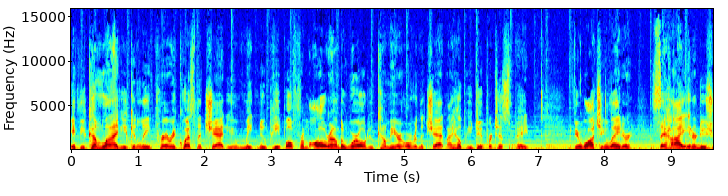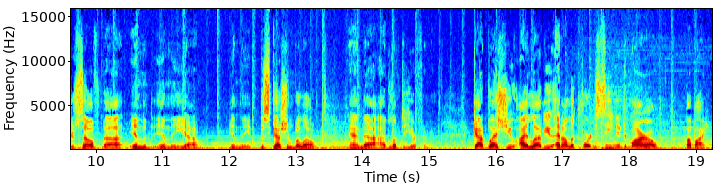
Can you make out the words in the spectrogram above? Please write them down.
If you come live, you can leave prayer requests in the chat. You can meet new people from all around the world who come here over in the chat, and I hope you do participate. If you're watching later, say hi, introduce yourself uh, in the in the uh, in the discussion below, and uh, I'd love to hear from you. God bless you. I love you, and I look forward to seeing you tomorrow. Bye bye.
